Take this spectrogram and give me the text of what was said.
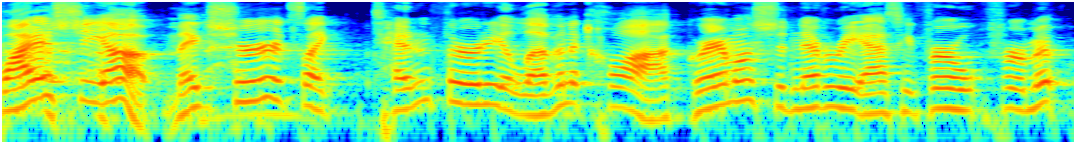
Why is she up? Make sure it's like 10:30, 11 o'clock. Grandma should never be asking for for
